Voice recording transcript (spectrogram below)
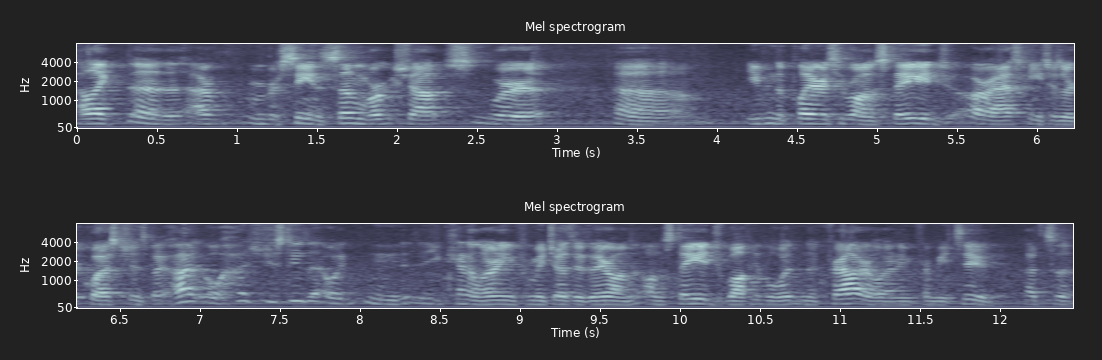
I like. Uh, I remember seeing some workshops where um, even the players who are on stage are asking each other questions. Like, how, oh, how did you just do that? And you kind of learning from each other there on, on stage, while people in the crowd are learning from you too. That's a,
